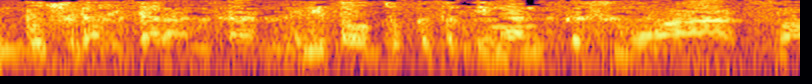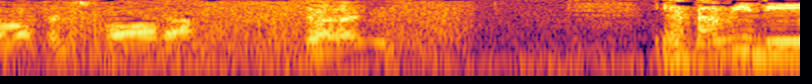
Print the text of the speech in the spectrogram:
input sudah dijalankan. Ini tuh untuk kepentingan ke semua keselamatan semua orang. Terima kasih. Ya Pak Widi.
